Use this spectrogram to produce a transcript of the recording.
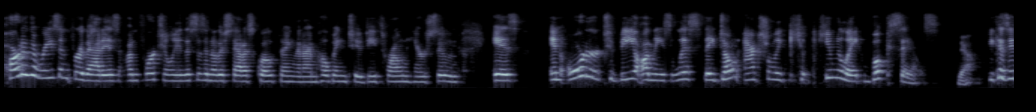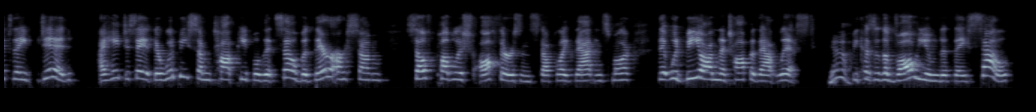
Part of the reason for that is unfortunately and this is another status quo thing that i'm hoping to dethrone here soon is in order to be on these lists they don't actually cu- accumulate book sales Yeah. because if they did i hate to say it there would be some top people that sell but there are some self-published authors and stuff like that and smaller that would be on the top of that list Yeah. because of the volume that they sell.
